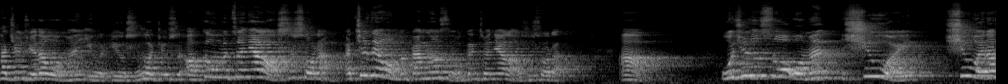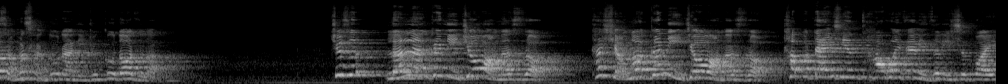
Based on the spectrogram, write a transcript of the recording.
他就觉得我们有有时候就是哦，跟我们专家老师说的啊，就在我们办公室，我跟专家老师说的啊，我就是说我们修为修为到什么程度呢？你就够道子了，就是人人跟你交往的时候。他想到跟你交往的时候，他不担心他会在你这里吃亏。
